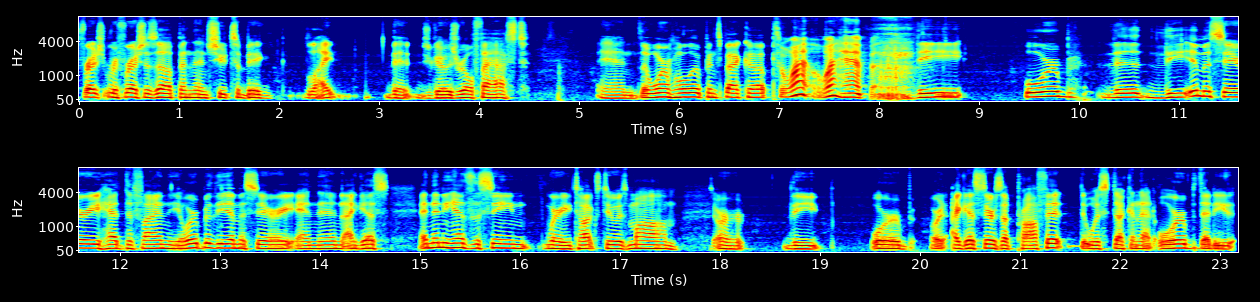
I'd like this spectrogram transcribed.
fresh refreshes up, and then shoots a big light that goes real fast, and the wormhole opens back up. So what what happened? The orb the the emissary had to find the orb of the emissary and then i guess and then he has the scene where he talks to his mom or the orb or i guess there's a prophet that was stuck in that orb that he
